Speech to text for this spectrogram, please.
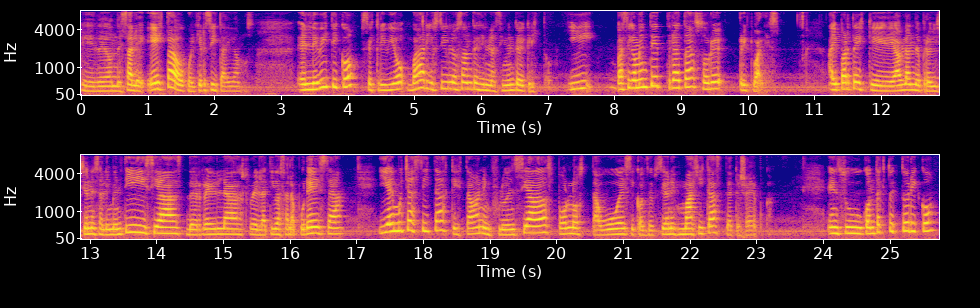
eh, de donde sale esta o cualquier cita, digamos. El Levítico se escribió varios siglos antes del nacimiento de Cristo y Básicamente trata sobre rituales. Hay partes que hablan de prohibiciones alimenticias, de reglas relativas a la pureza, y hay muchas citas que estaban influenciadas por los tabúes y concepciones mágicas de aquella época. En su contexto histórico,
